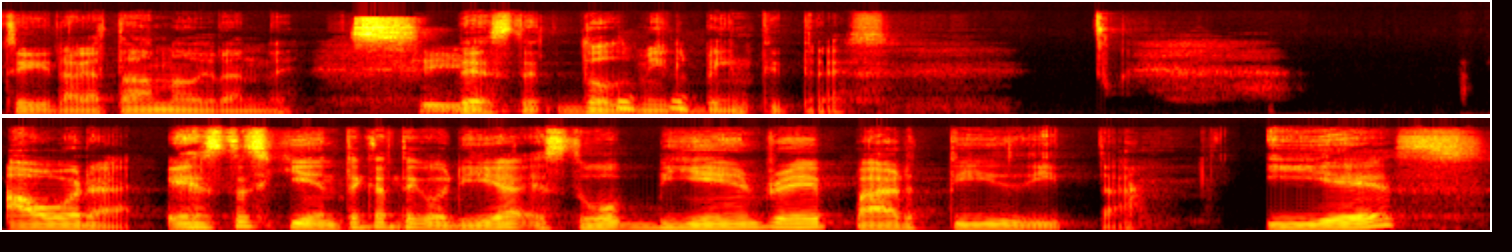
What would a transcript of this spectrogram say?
sí, la gatada más grande Sí, de este 2023. Ahora, esta siguiente categoría estuvo bien repartidita y es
